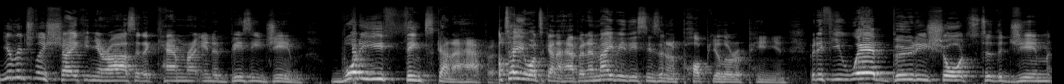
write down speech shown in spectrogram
You're literally shaking your ass at a camera in a busy gym. What do you think's gonna happen? I'll tell you what's gonna happen, and maybe this isn't a popular opinion, but if you wear booty shorts to the gym,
